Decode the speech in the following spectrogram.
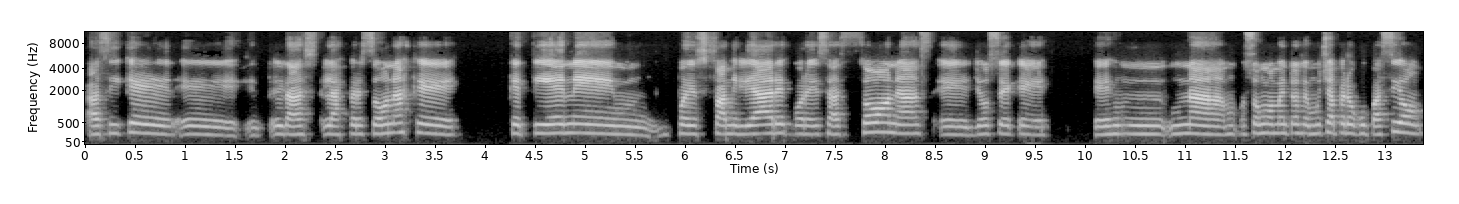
Así que eh, las, las personas que, que tienen pues familiares por esas zonas, eh, yo sé que es una, son momentos de mucha preocupación,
